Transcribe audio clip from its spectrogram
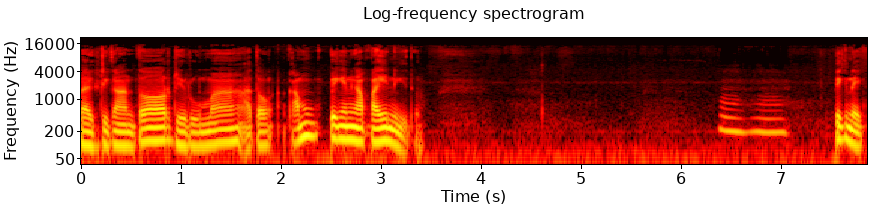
Baik di kantor di rumah atau kamu pengen ngapain gitu? Mhm. piknik?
